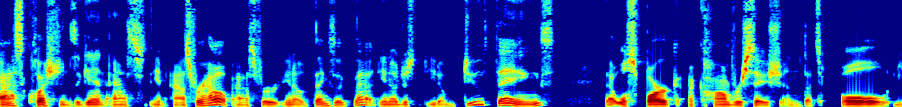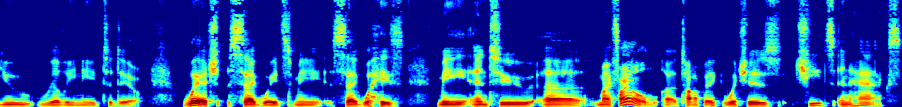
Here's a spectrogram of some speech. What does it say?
Ask questions again, ask you know, ask for help, ask for, you know, things like that. You know, just, you know, do things that will spark a conversation. That's all you really need to do. Which segues me segues me into uh, my final uh, topic, which is cheats and hacks.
